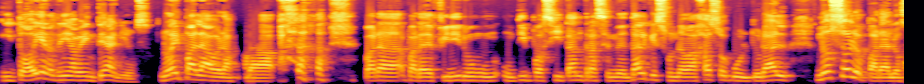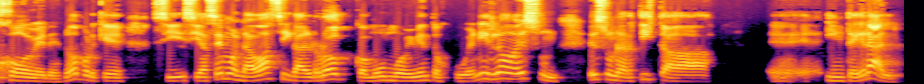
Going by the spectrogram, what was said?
Y todavía no tenía 20 años. No hay palabras para, para, definir un, tipo así tan trascendental que es un navajazo cultural, no solo para los jóvenes, ¿no? Porque si, si hacemos la básica del rock como un movimiento juvenil, no, es un, es un artista eh, integral.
